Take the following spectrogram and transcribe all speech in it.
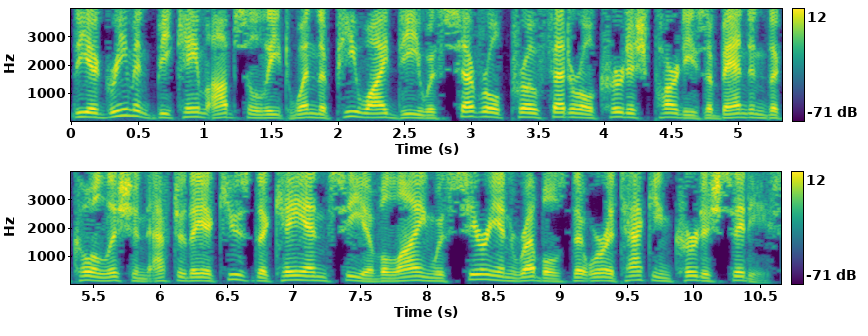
The agreement became obsolete when the PYD with several pro-federal Kurdish parties abandoned the coalition after they accused the KNC of allying with Syrian rebels that were attacking Kurdish cities.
